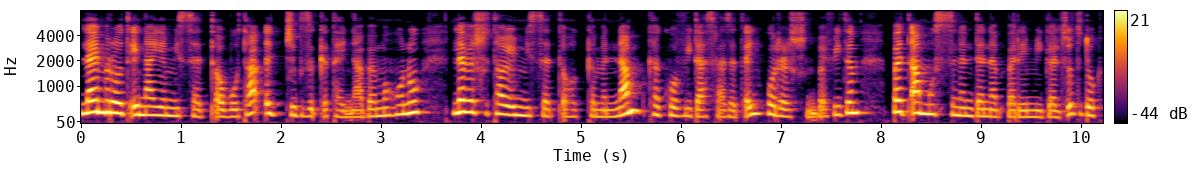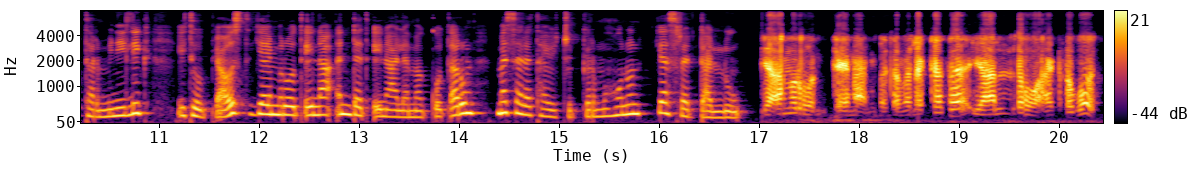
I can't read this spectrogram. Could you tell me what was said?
ለአይምሮ ጤና የሚሰጠው ቦታ እጅግ ዝቅተኛ በመሆኑ ለበሽታው የሚሰጠው ሕክምናም ከኮቪድ-19 ወረርሽኝ በፊትም በጣም ውስን እንደነበር የሚገልጹት ዶክተር ሚኒሊክ ኢትዮጵያ ውስጥ የአይምሮ ጤና እንደ ጤና ለመቆጠሩም መሰረታዊ ችግር መሆኑን ያስረዳሉ። የአእምሮን ጤናን በተመለከተ ያለው አቅርቦት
